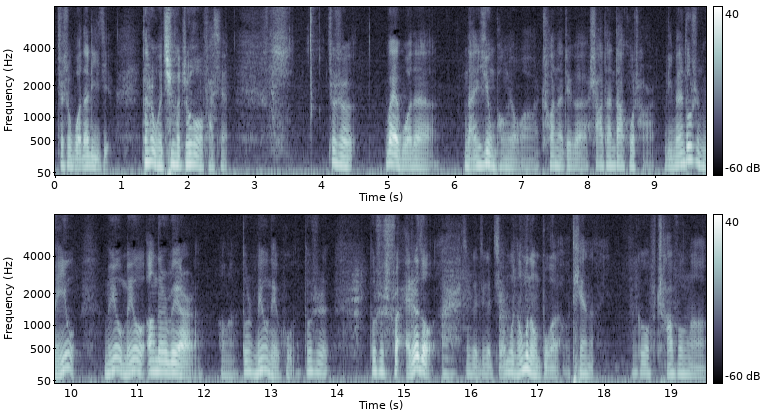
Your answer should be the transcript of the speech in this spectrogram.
这是我的理解。但是我去了之后，我发现，就是外国的男性朋友啊，穿的这个沙滩大裤衩里面都是没有没有没有 underwear 的。好吗？都是没有内裤的，都是都是甩着走。哎，这个这个节目能不能播了？我天哪，你给我查封了啊！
